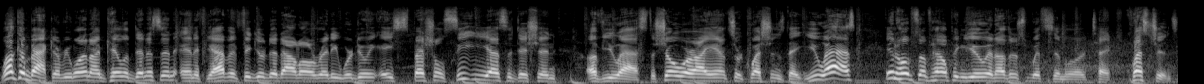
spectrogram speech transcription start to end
Welcome back, everyone. I'm Caleb Denison, and if you haven't figured it out already, we're doing a special CES edition of You Asked, the show where I answer questions that you asked in hopes of helping you and others with similar tech questions.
